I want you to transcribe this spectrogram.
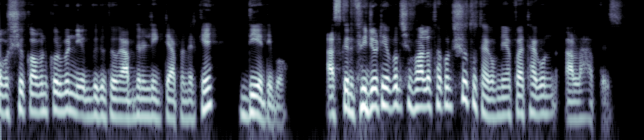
অবশ্যই কমেন্ট করবেন। নিয়োগ বিজ্ঞপ্তি এবং আবেদনের লিঙ্কটি আপনাদেরকে দিয়ে দিব। আজকের ভিডিওটি এ ভালো থাকুন, সুস্থ থাকুন, নিরাপদ থাকুন। আল্লাহ হাফেজ।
